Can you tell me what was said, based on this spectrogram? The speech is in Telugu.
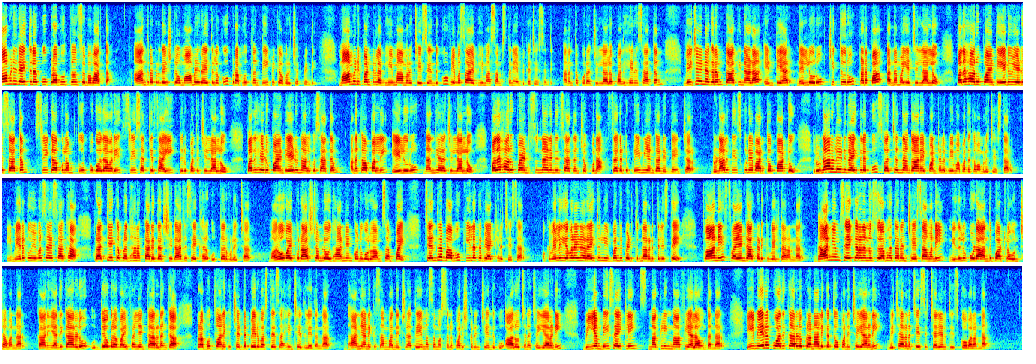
మామిడి రైతులకు ప్రభుత్వం శుభవార్త. ఆంధ్రప్రదేశ్లో మామిడి రైతులకు ప్రభుత్వం తీపి కబురు చెప్పింది. మామిడి పంటల బీమా అమలు చేసేందుకు వ్యవసాయ బీమా సంస్థను ఎంపిక చేసింది. అనంతపురం జిల్లాలో పదిహేను శాతం విజయనగరం కాకినాడ ఎన్టీఆర్ నెల్లూరు చిత్తూరు కడప అన్నమయ్య జిల్లాల్లో పదహారు పాయింట్ ఏడు ఏడు శాతం శ్రీకాకుళం తూర్పుగోదావరి శ్రీ సత్యసాయి తిరుపతి జిల్లాల్లో పదిహేడు పాయింట్ ఏడు నాలుగు శాతం అనకాపల్లి ఏలూరు నంద్యాల జిల్లాల్లో పదహారు పాయింట్ సున్నా ఎనిమిది శాతం చొప్పున సగటు ప్రీమియంగా నిర్ణయించారు. రుణాలు తీసుకునే వారితో పాటు రుణాలు లేని రైతులకు స్వచ్ఛందంగానే పంటల బీమా పథకం అమలు చేస్తారు. ఈ మేరకు వ్యవసాయ శాఖ ప్రత్యేక ప్రధాన కార్యదర్శి రాజశేఖర్ ఉత్తర్వులు ఇచ్చారు మరోవైపు రాష్ట్రంలో ధాన్యం కొనుగోలు అంశంపై చంద్రబాబు కీలక వ్యాఖ్యలు చేశారు. ఒకవేళ ఎవరైనా రైతుల్ని ఇబ్బంది పెడుతున్నారని తెలిస్తే తానే స్వయంగా అక్కడికి వెళ్తానన్నారు. ధాన్యం సేకరణను సులభతరం చేశామని నిధులు కూడా అందుబాటులో ఉంచామన్నారు. కానీ అధికారులు ఉద్యోగుల వైఫల్యం కారణంగా ప్రభుత్వానికి చెడ్డ పేరు వస్తే సహించేది లేదన్నారు. ధాన్యానికి సంబంధించిన తేమ సమస్యను పరిష్కరించేందుకు ఆలోచన చేయాలని బియ్యం రీసైక్లింగ్ స్మగ్లింగ్ మాఫియాలా ఉందన్నారు. ఈ మేరకు అధికారులు ప్రణాళికతో పనిచేయాలని విచారణ చేసి చర్యలు తీసుకోవాలన్నారు.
